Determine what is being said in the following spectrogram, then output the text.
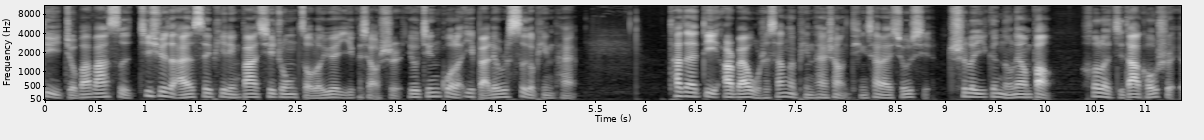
，D 九八八四继续在 SCP 零八七中走了约一个小时，又经过了一百六十四个平台。他在第二百五十三个平台上停下来休息，吃了一根能量棒，喝了几大口水。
